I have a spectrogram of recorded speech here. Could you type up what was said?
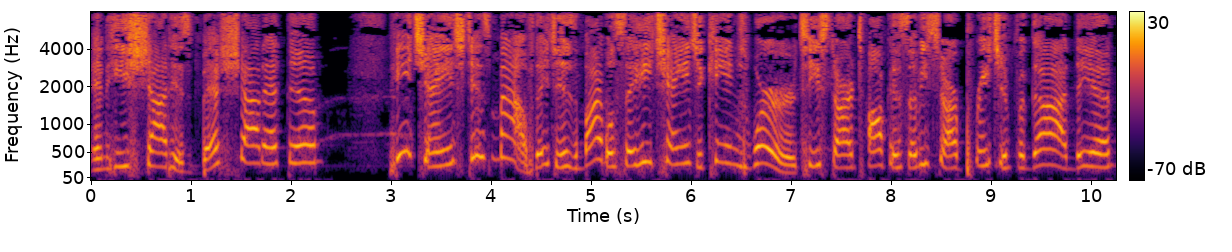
And he shot his best shot at them. He changed his mouth. They, his Bible say he changed the king's words. He started talking, so he started preaching for God then.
